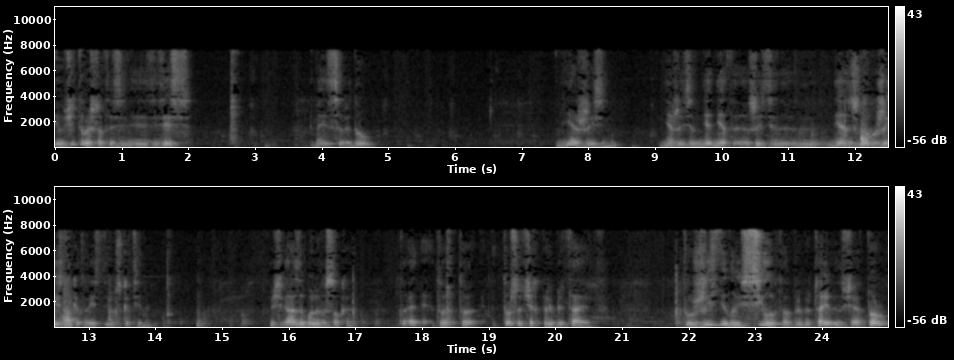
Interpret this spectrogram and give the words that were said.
И учитывая, что это здесь имеется в виду не жизнь, не жизнь, не, нет жизни, нет дух жизни, который есть у скотины, вещь гораздо более высокая, то, э, э, то, то, то, что человек приобретает, ту жизненную силу, которую он приобретает, изучая Тору,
